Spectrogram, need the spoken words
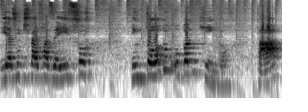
E a gente vai fazer isso em todo o banquinho, tá?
